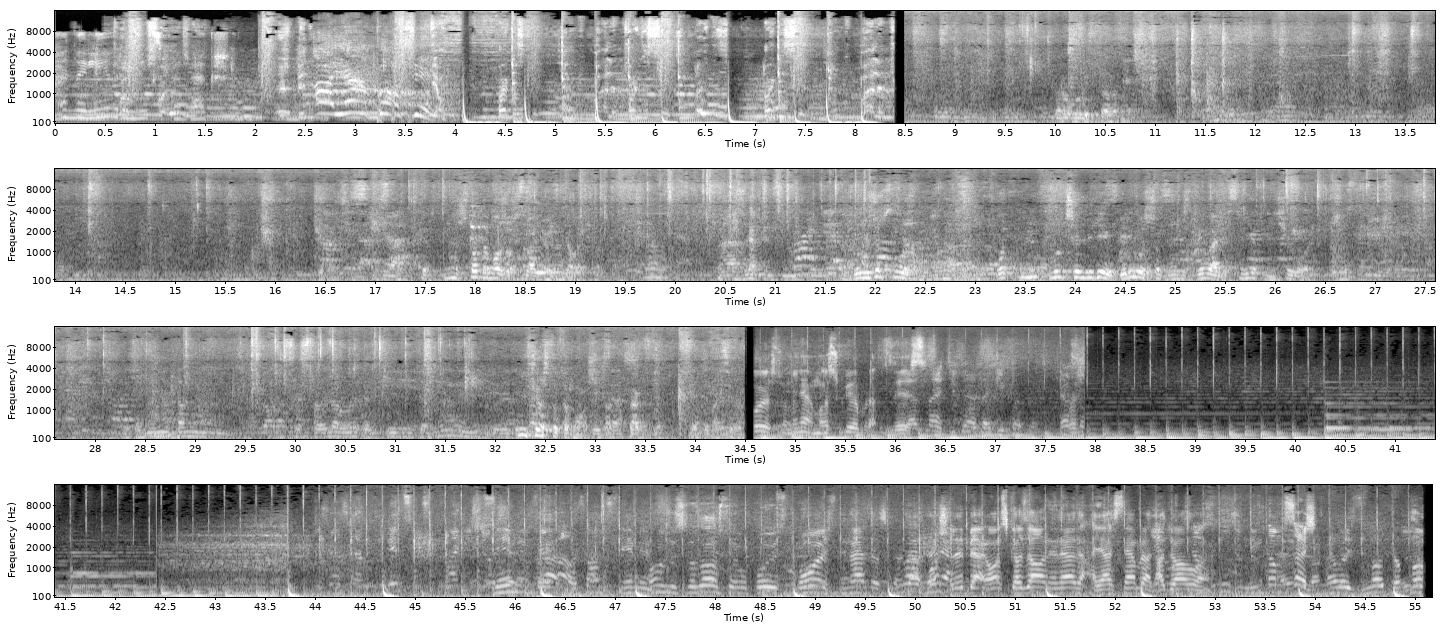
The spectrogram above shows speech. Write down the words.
Honeyleaf Remix Production. I am bullshit. В другую сторону. Ну что ты можешь свое сделать? Да уже сложно, не надо. Вот лю- лучше людей убери, чтобы не сбивали свет, ничего. Еще что-то можешь, так, так. Спасибо. Поезд у меня в Москве, брат, здесь. Снимем, брат, потом снимем. Он же сказал, что его поезд... Поезд, не надо сказать. Ребят, он сказал, не надо, а я снял, брат, а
